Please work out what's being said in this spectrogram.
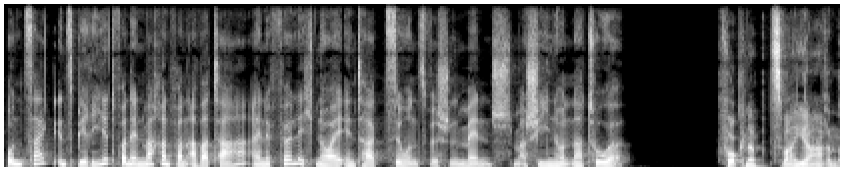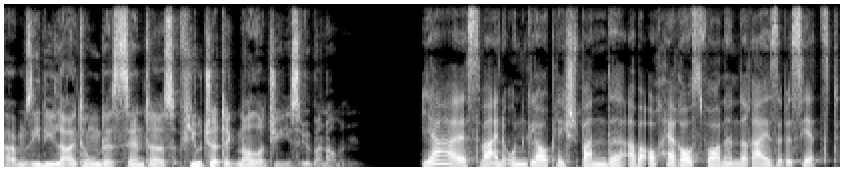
und zeigt inspiriert von den Machern von Avatar eine völlig neue Interaktion zwischen Mensch, Maschine und Natur. Vor knapp zwei Jahren haben Sie die Leitung des Centers Future Technologies übernommen. Ja, es war eine unglaublich spannende, aber auch herausfordernde Reise bis jetzt.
